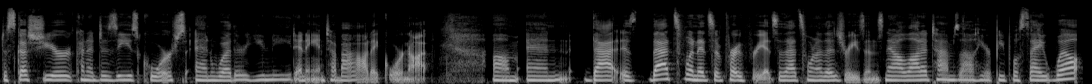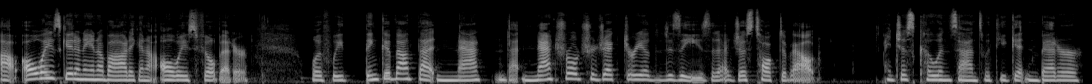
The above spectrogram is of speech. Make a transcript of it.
discuss your kind of disease course and whether you need an antibiotic or not. Um, and that is that's when it's appropriate. So that's one of those reasons. Now, a lot of times I'll hear people say, "Well, I always get an antibiotic and I always feel better." Well, if we think about that nat- that natural trajectory of the disease that I just talked about, it just coincides with you getting better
